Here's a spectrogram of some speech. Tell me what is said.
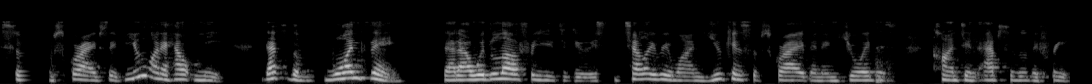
subscribe. So if you want to help me, that's the one thing that I would love for you to do is to tell everyone you can subscribe and enjoy this content absolutely free.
